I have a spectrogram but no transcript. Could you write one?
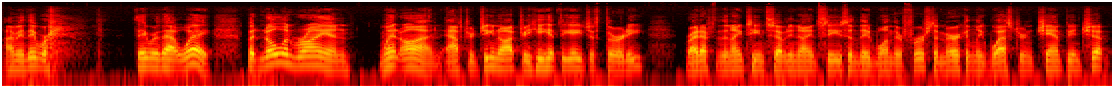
I mean, they were they were that way. But Nolan Ryan went on after Gene Autry. He hit the age of 30. Right after the 1979 season, they'd won their first American League Western Championship.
